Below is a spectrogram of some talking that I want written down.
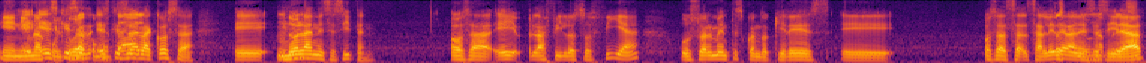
eh, ni una es cultura que como Es que tal. esa es la cosa, eh, no la necesitan. O sea, la filosofía usualmente es cuando quieres eh, o sea, sale de la necesidad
